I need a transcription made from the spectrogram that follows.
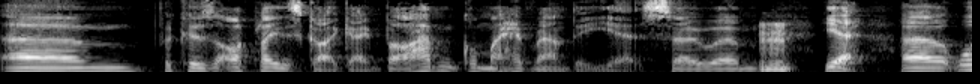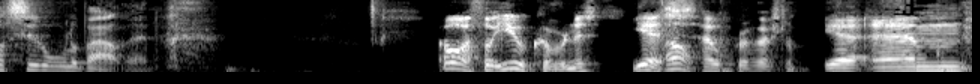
Um, because I play this Sky game, but I haven't got my head around it yet. So, um, Mm-hmm. yeah, uh, what's it all about then? Oh, I thought you were covering this. Yes, Oh. how professional. Yeah, um,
